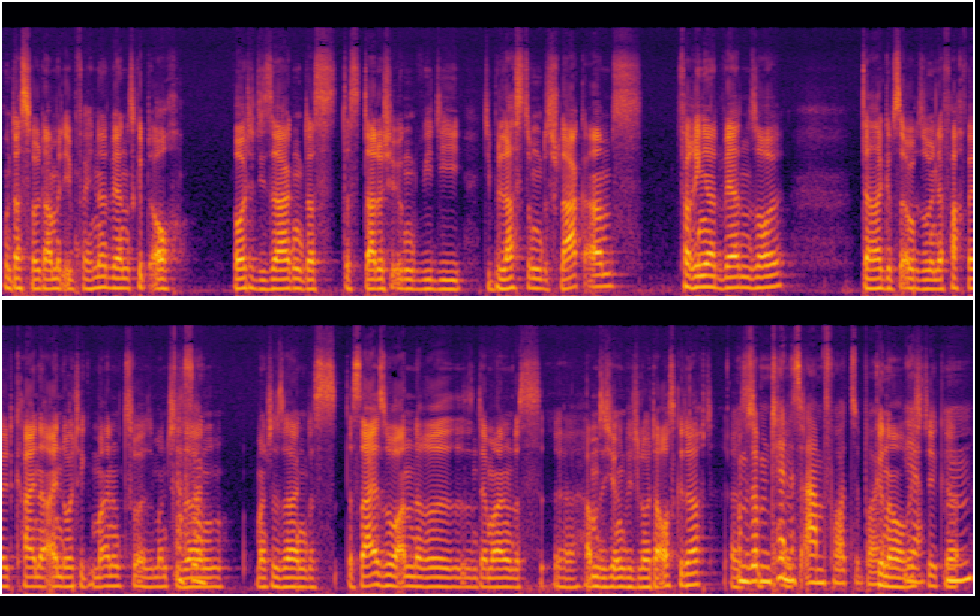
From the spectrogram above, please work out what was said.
Und das soll damit eben verhindert werden. Es gibt auch Leute, die sagen, dass, dass dadurch irgendwie die, die Belastung des Schlagarms verringert werden soll. Da gibt es aber so in der Fachwelt keine eindeutige Meinung zu. Also manche so. sagen, manche sagen, das, das sei so, andere sind der Meinung, das äh, haben sich irgendwelche Leute ausgedacht. um Als- so einem als- Tennisarm vorzubeugen. Genau, Ja. richtig, ja. Mhm.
